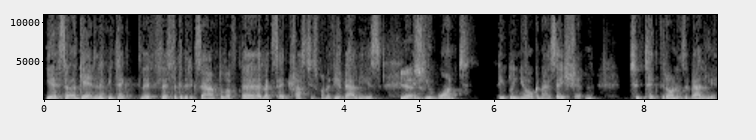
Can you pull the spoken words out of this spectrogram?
Yeah. So again, let me take let's let's look at that example of the let's say trust is one of your values, yes. and you want people in your organization to take that on as a value.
